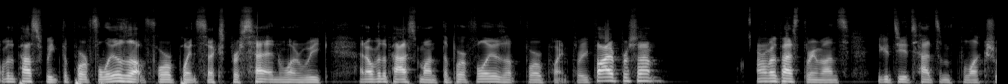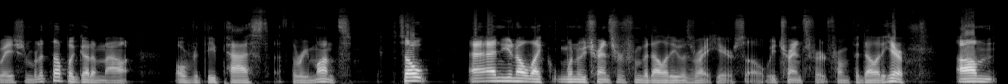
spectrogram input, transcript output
Over the past week, the portfolio is up 4.6% in one week. And over the past month, the portfolio is up 4.35% over the past three months, you can see it's had some fluctuation, but it's up a good amount over the past three months. So, and you know, like when we transferred from Fidelity was right here. So we transferred from Fidelity here. Um,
